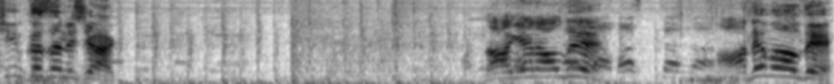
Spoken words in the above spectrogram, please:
Kim kazanacak? Nagen aldı. Adem aldı.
